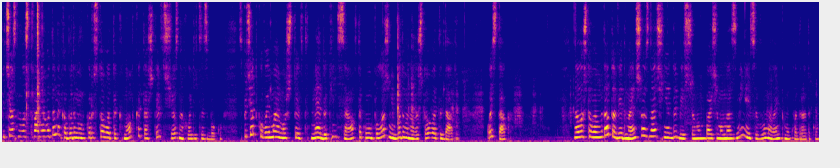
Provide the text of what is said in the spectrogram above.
Під час налаштування годинника будемо використовувати кнопки та штифт, що знаходяться збоку. Спочатку виймаємо штифт не до кінця, в такому положенні будемо налаштовувати дату. Ось так. Налаштовуємо дату від меншого значення до більшого. Бачимо, в нас змінюється в маленькому квадратику.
